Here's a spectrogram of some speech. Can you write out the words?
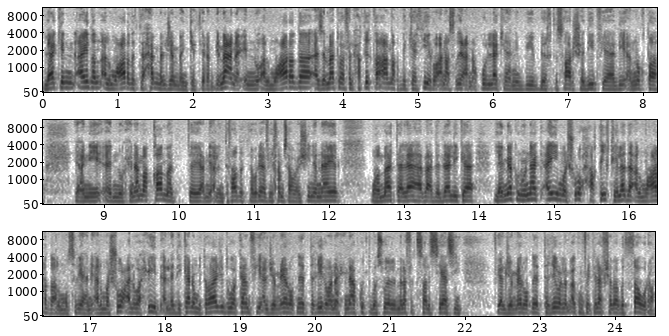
لكن أيضا المعارضة تتحمل جنبا كثيرا. بمعنى إنه المعارضة أزماتها في الحقيقة أعمق بكثير وأنا أستطيع أن أقول لك يعني باختصار شديد في هذه النقطة يعني إنه حينما قامت يعني الانتفاضة الثورية في 25 يناير وما تلاها بعد ذلك لم يكن هناك أي مشروع حقيقي لدى المعارضة المصرية. يعني المشروع الوحيد الذي كان متواجد هو كان في الجمعية الوطنية للتغيير وأنا حينها كنت مسؤول الملف الاتصال السياسي في الجمعية الوطنية للتغيير ولم أكن في ائتلاف شباب الثورة.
